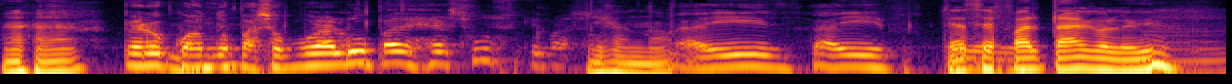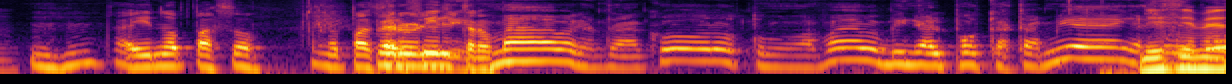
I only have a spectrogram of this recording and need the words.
Ajá. pero cuando pasó por la lupa de Jesús, ¿qué pasó? Dijo, no. Ahí, ahí. Te hace falta algo, le Ahí no pasó. No pasó Pero el filtro. cantaba fue, vino al podcast también. Dice, me,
